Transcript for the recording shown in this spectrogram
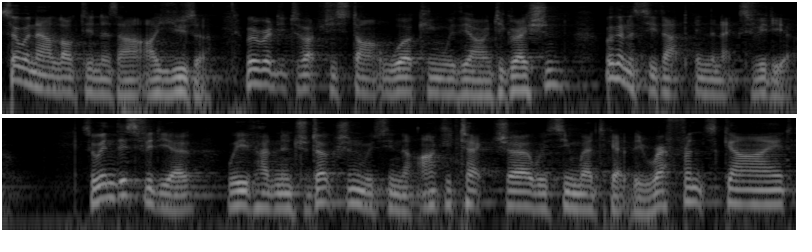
So we're now logged in as our, our, user. We're ready to actually start working with the R integration. We're going to see that in the next video. So in this video, we've had an introduction, we've seen the architecture, we've seen where to get the reference guide,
